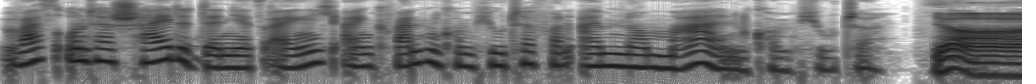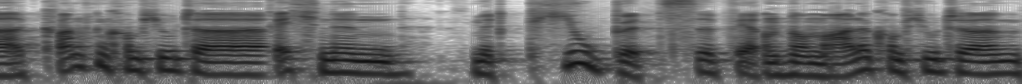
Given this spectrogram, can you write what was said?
Was unterscheidet denn jetzt eigentlich ein Quantencomputer von einem normalen Computer? Ja, Quantencomputer rechnen mit Qubits, während normale Computer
